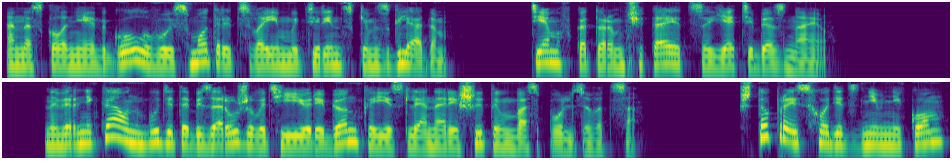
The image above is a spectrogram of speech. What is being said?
Она склоняет голову и смотрит своим материнским взглядом, тем, в котором читается «Я тебя знаю». Наверняка он будет обезоруживать ее ребенка, если она решит им воспользоваться. Что происходит с дневником?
